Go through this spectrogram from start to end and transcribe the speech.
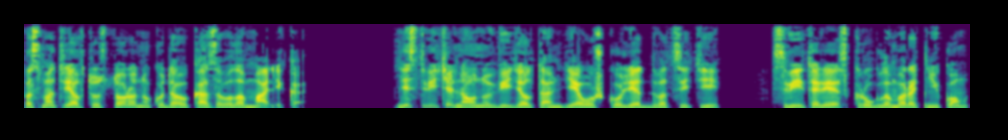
посмотрел в ту сторону, куда указывала Малика. Действительно, он увидел там девушку лет двадцати, в свитере с круглым воротником,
